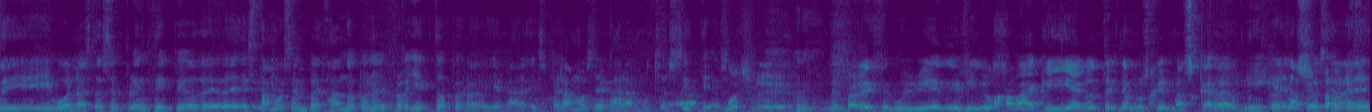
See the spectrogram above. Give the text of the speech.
y... bueno, esto es el principio de, estamos empezando con el proyecto, pero llegar, esperamos llegar a muchos ah, sitios. Pues me, parece muy bien y ojalá que ya no tengamos que enmascarar. Y que la próxima vez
